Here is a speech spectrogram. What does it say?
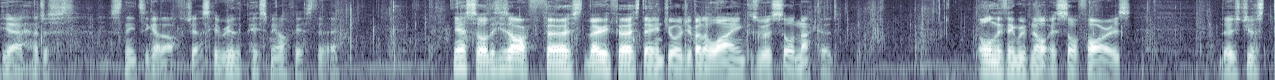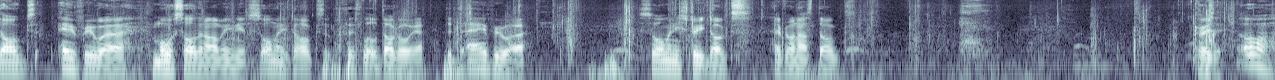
Yeah I just, just need to get off chest it really pissed me off yesterday. Yeah so this is our first very first day in Georgia. I've had a line because we were so knackered. Only thing we've noticed so far is there's just dogs everywhere, more so than Armenia. So many dogs. This little dog over here, they're everywhere. So many street dogs. Everyone has dogs. Crazy. Oh.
